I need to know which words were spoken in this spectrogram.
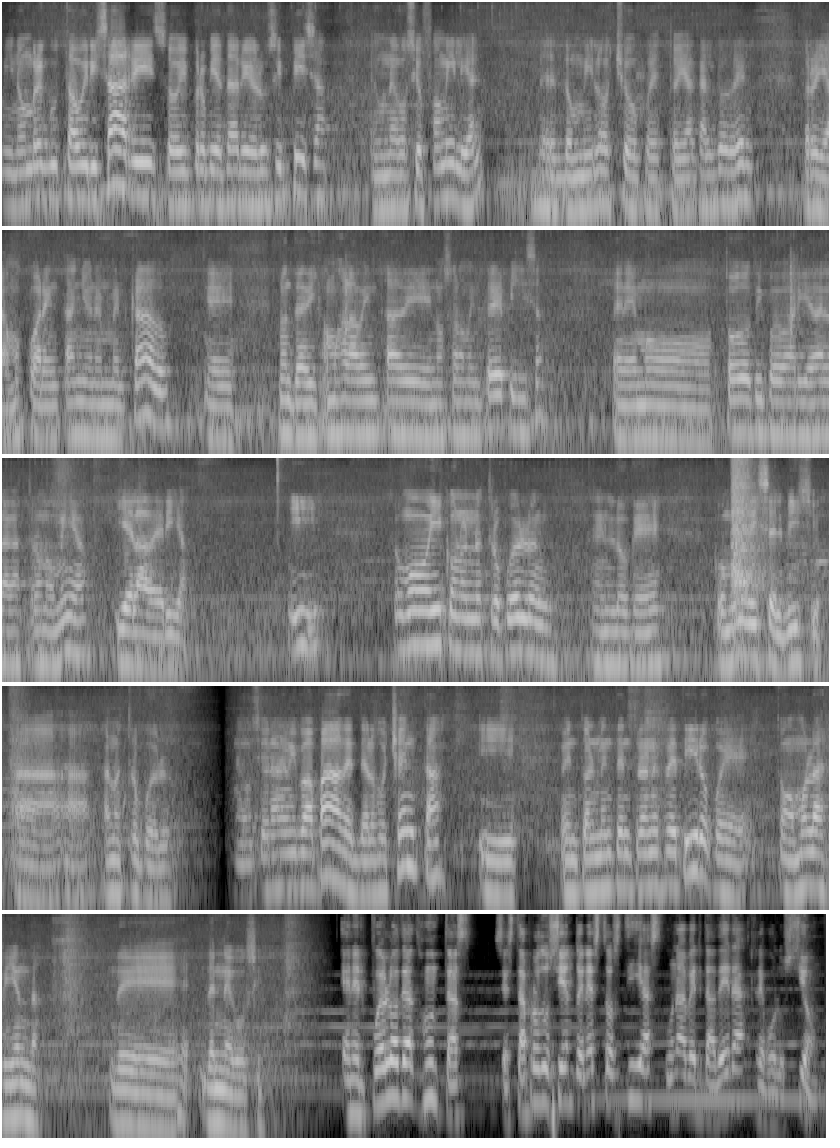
Mi nombre es Gustavo Irizarri, soy propietario de Lucy Pizza, es un negocio familiar. Desde el 2008 pues estoy a cargo de él, pero llevamos 40 años en el mercado. Eh, nos dedicamos a la venta de no solamente de pizza, tenemos todo tipo de variedad en la gastronomía y heladería. Y somos íconos en nuestro pueblo en, lo que es comida y servicio a, nuestro pueblo. El negocio era de mi papá desde los 80 y eventualmente entró en el retiro, pues tomamos las riendas del negocio. En el pueblo de Adjuntas se está produciendo en estos días una verdadera revolución,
